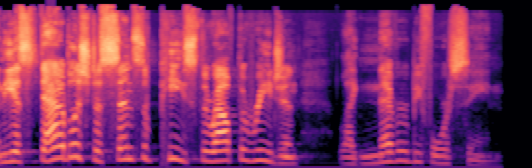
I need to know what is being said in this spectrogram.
And he established a sense of peace throughout the region like never before seen.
